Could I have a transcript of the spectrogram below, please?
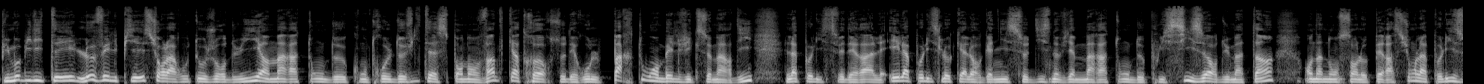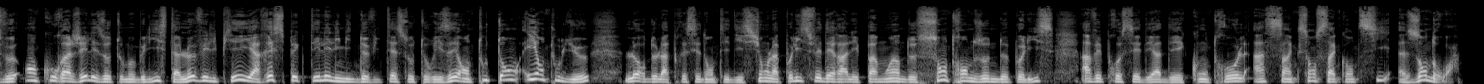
Puis mobilité, lever le pied sur la route aujourd'hui. Un marathon de contrôle de vitesse pendant 24 heures se déroule partout en Belgique ce mardi. La police fédérale et la police locale organisent ce 19e marathon depuis 6 heures du matin. En annonçant l'opération, la police veut encourager les automobilistes à lever le pied et à respecter les limites de vitesse autorisées en tout temps et en tout lieu. Lors de la précédente édition, la police fédérale et pas moins de 130 zones de police avaient procédé à des contrôles à 556 endroits.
